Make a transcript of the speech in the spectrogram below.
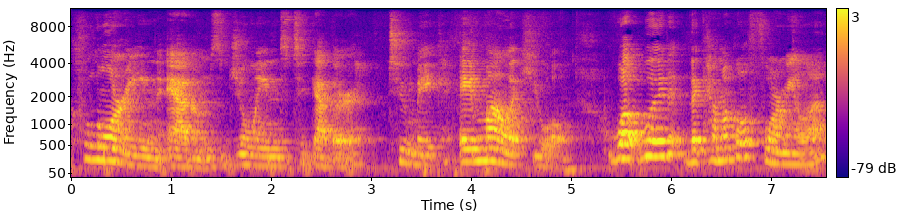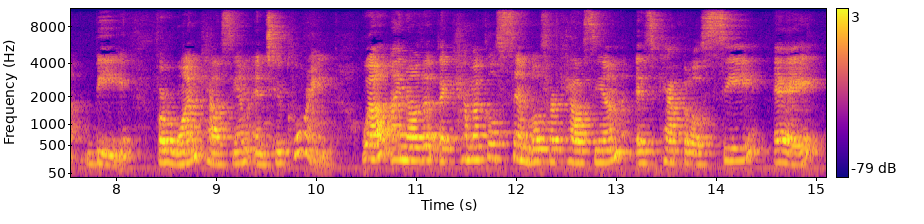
chlorine atoms joined together to make a molecule. What would the chemical formula be for one calcium and two chlorine? Well, I know that the chemical symbol for calcium is capital C-A.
